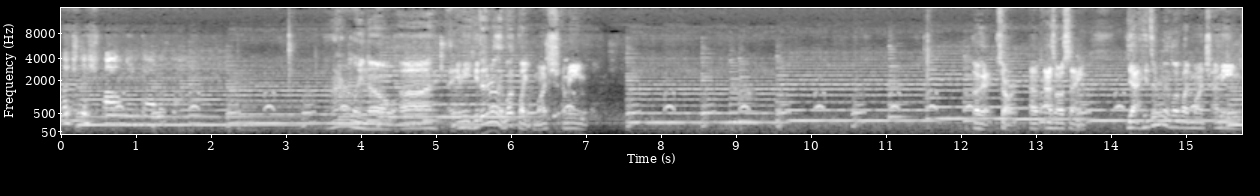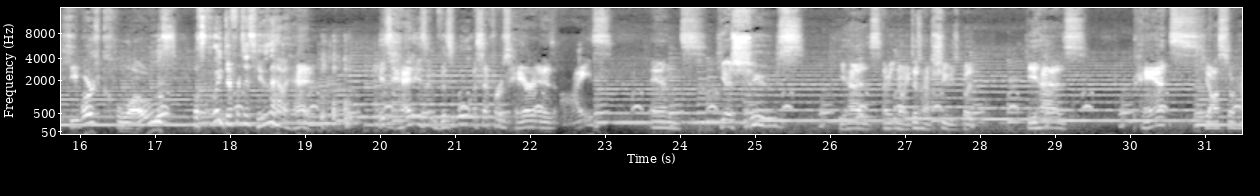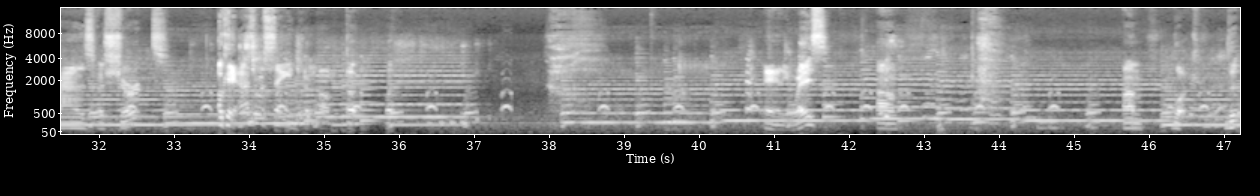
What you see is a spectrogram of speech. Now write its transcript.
What's guy look like? I don't really know. Uh, I mean, he doesn't really look like much. I mean, okay, sorry. Um, as I was saying, yeah, he doesn't really look like much. I mean, he wears clothes. What's the only difference is he doesn't have a head. His head is invisible except for his hair and his eyes, and he has shoes. He has, I mean, no, he doesn't have shoes, but he has pants. He also has a shirt. Okay, as I was saying, um, uh, what? Anyways, um, um, look, the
